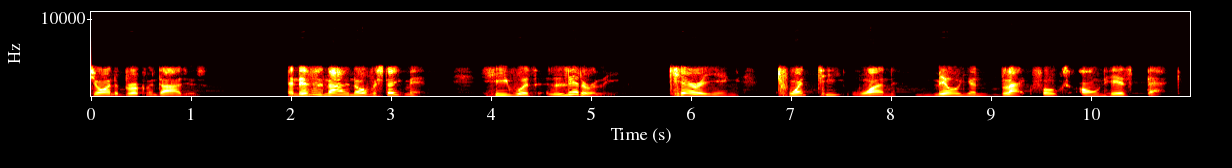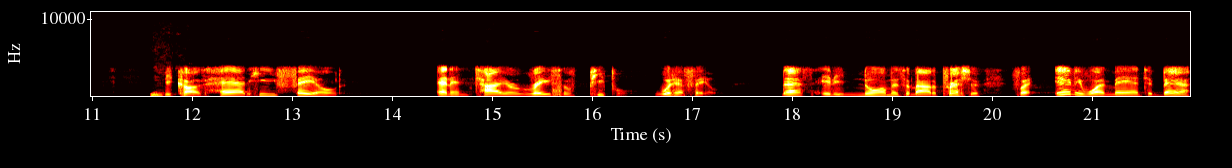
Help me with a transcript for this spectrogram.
joined the Brooklyn Dodgers, and this is not an overstatement, he was literally carrying 21 million black folks on his back. Because had he failed, an entire race of people would have failed. That's an enormous amount of pressure for any one man to bear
